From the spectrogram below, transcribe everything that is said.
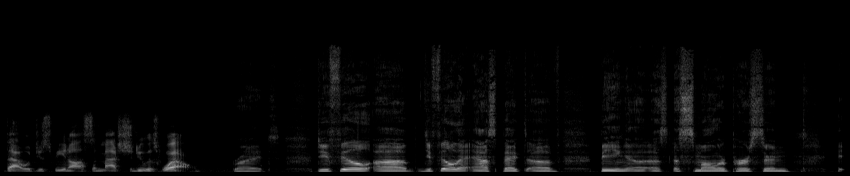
that would just be an awesome match to do as well. Right. Do you feel uh do you feel that aspect of being a, a, smaller person it,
